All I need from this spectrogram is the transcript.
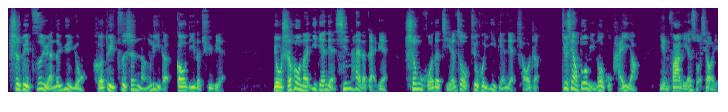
是对资源的运用和对自身能力的高低的区别。有时候呢，一点点心态的改变，生活的节奏就会一点点调整，就像多米诺骨牌一样，引发连锁效应。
